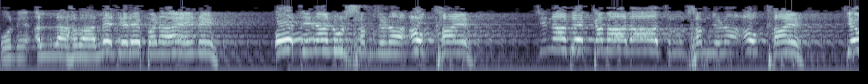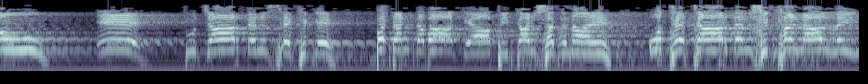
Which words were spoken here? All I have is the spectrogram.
انہیں اللہ والے جڑے بنائے نے وہ جنہوں سمجھنا اوکھا ہے جنہ دے کمالات نو سمجھنا اوکھا ہے، کیوں؟ اے، تو چار دن سکھ کے بٹن دبا کے آپ ہی کر سکنا ہے۔ اتے چار دن سیکھنے نہیں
